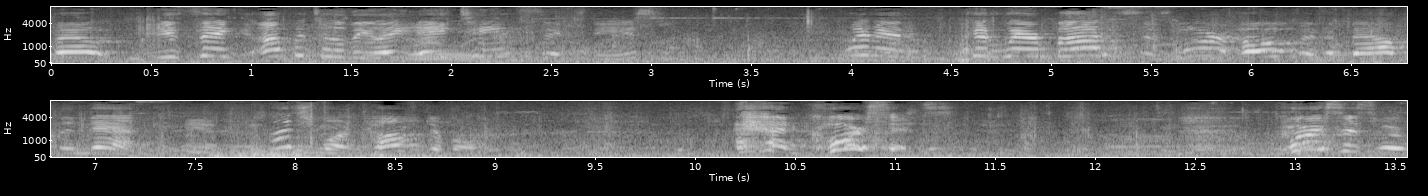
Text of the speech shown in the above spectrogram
Well, you think up until the late 1860s, women could wear bodices more open about the neck, much more comfortable. And corsets. Corsets were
